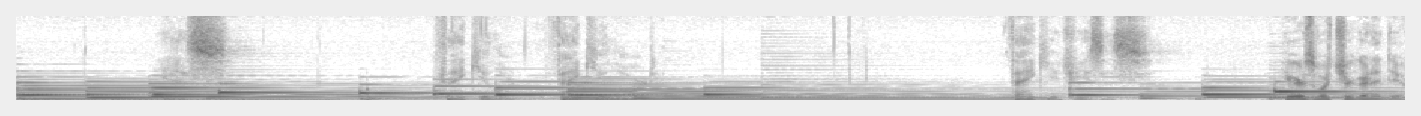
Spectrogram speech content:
Yes. Thank you, Lord. Thank you, Lord. Thank you, Jesus. Here's what you're going to do.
